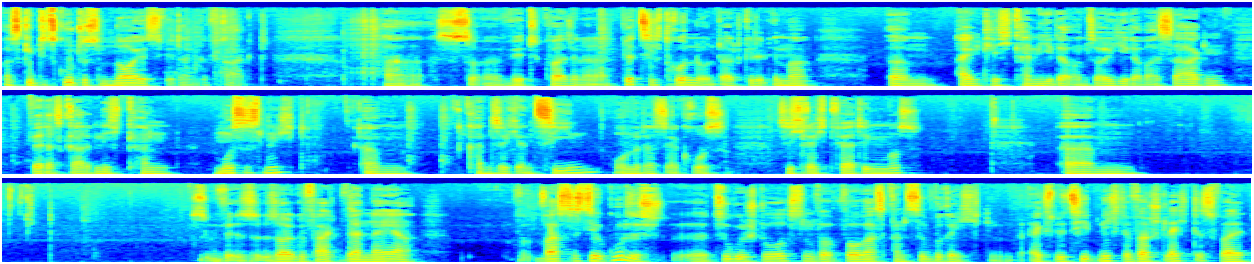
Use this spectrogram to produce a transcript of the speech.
was gibt es Gutes und Neues, wird dann gefragt. Äh, es wird quasi in einer Blitzsichtrunde und dort gilt immer, ähm, eigentlich kann jeder und soll jeder was sagen. Wer das gerade nicht kann, muss es nicht. Ähm, kann sich entziehen, ohne dass er groß sich rechtfertigen muss. Ähm, soll gefragt werden, naja, was ist dir Gutes äh, zugestoßen, vor, was kannst du berichten? Explizit nicht etwas Schlechtes, weil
